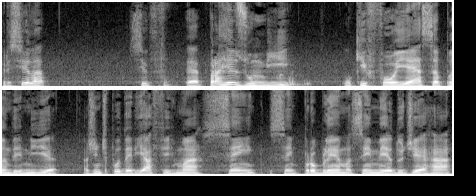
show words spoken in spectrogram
Priscila, é, para resumir o que foi essa pandemia, a gente poderia afirmar, sem, sem problema, sem medo de errar,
